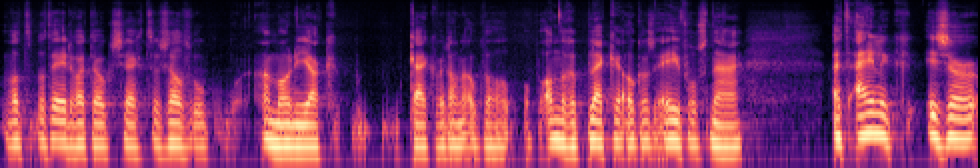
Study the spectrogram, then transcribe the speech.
wat, wat Eduard ook zegt, zelfs op ammoniak kijken we dan ook wel op andere plekken, ook als evels naar. uiteindelijk is er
